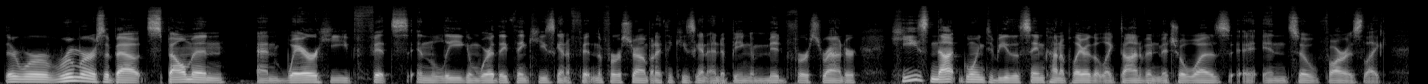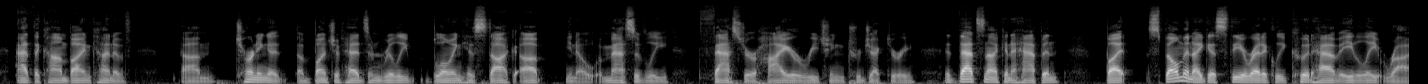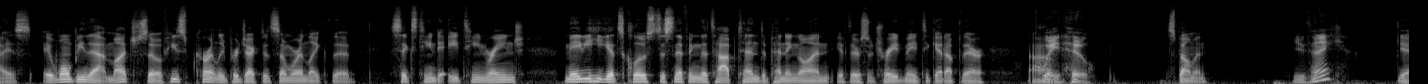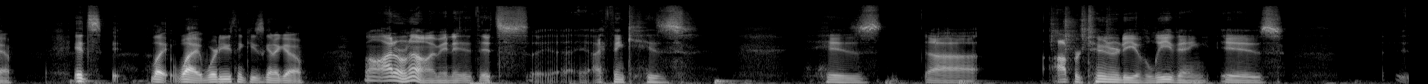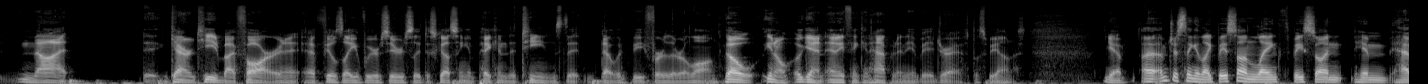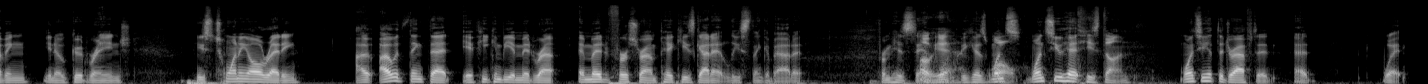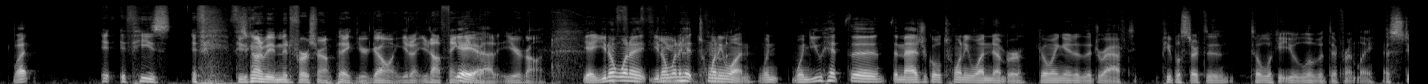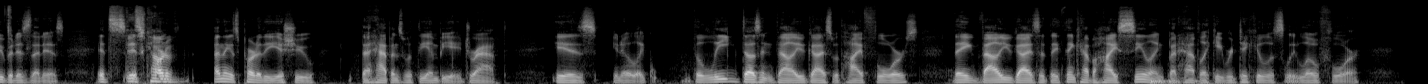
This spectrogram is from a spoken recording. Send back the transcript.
There were rumors about Spellman and where he fits in the league and where they think he's going to fit in the first round, but I think he's going to end up being a mid first rounder. He's not going to be the same kind of player that like Donovan Mitchell was in so far as like at the combine kind of um, turning a, a bunch of heads and really blowing his stock up, you know, a massively faster, higher reaching trajectory. That's not going to happen. But Spellman, I guess, theoretically could have a late rise. It won't be that much. So if he's currently projected somewhere in like the 16 to 18 range, maybe he gets close to sniffing the top 10, depending on if there's a trade made to get up there. Um, Wait, who? Spellman. You think? Yeah. It's like, why? Where do you think he's going to go? Well, I don't know. I mean, it, it's. I think his his uh, opportunity of leaving is not guaranteed by far, and it, it feels like if we were seriously discussing and picking the teens, that that would be further along. Though, you know, again, anything can happen in the NBA draft. Let's be honest. Yeah, I, I'm just thinking like based on length, based on him having you know good range, he's 20 already. I I would think that if he can be a mid round, a mid first round pick, he's got to at least think about it from his oh, standpoint. Oh yeah. because once Well, once you hit He's done. once you hit the draft at, at wait what If he's if, if he's going to be a mid first round pick, you're going. You don't. You're not thinking Yeah, yeah. about it. You're gone. Yeah, you don't want to. You don't want to hit twenty one when when you hit the the magical twenty one number going into the draft. People start to to look at you a little bit differently. As stupid as that is, it's This it's part of. I think it's part of the issue that happens with the NBA draft. Is you know like the league doesn't value guys with high floors. They value guys that they think have a high ceiling but have like a ridiculously low floor.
